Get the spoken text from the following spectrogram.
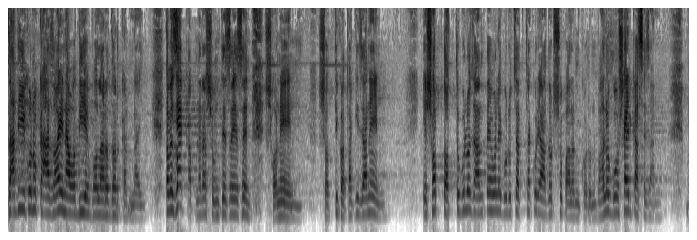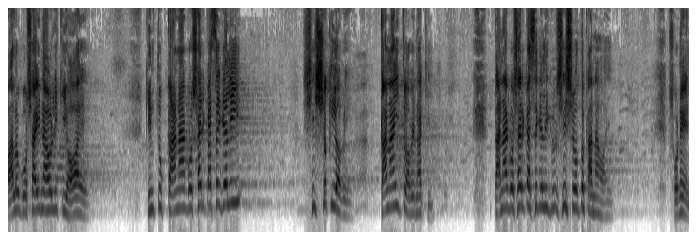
যা দিয়ে কোনো কাজ হয় না, ও দিয়ে বলার দরকার নাই। তবে যাক, আপনারা শুনতে চেয়েছেন, শোনেন। সত্যি কথা কি জানেন? এসব তত্ত্বগুলো জানতে হলে গুরুচাঁদ ঠাকুরের আদর্শ পালন করুন। ভালো গোসাইয়ের কাছে যান। ভালো গোসাই না হলে কি হয়? কিন্তু কানা গোসাইয়ের কাছে গেলি শিষ্য কি হবে? কানাই তো হবে নাকি? কানা গোসাইয়ের কাছে গেলি শিষ্য তো কানা হয়। শোনেন,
